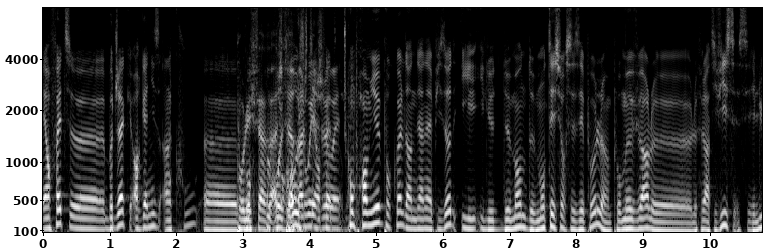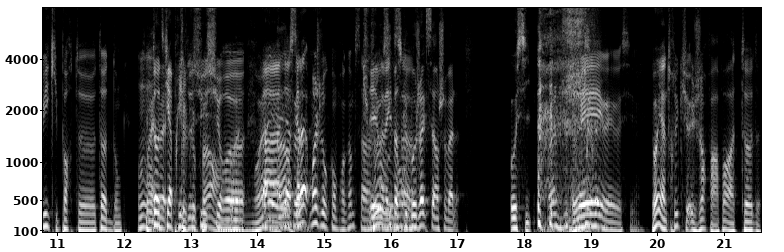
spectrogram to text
Et en fait, euh, Bojack organise un coup euh, Pour lui faire pour, faire rejouer, jeu, ouais. Je comprends mieux pourquoi dans le dernier épisode, il, il lui demande de monter sur ses épaules pour me voir le, le feu d'artifice. C'est lui qui porte euh, Todd donc. Mmh. C'est Todd qui a pris le dessus part, sur. ouais. Ouais. ah, non, dans ce cas-là, moi je le comprends comme ça. Et aussi parce que. Bojack, c'est un cheval. Aussi. Oui, oui, aussi. Il y a un truc, genre par rapport à Todd,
